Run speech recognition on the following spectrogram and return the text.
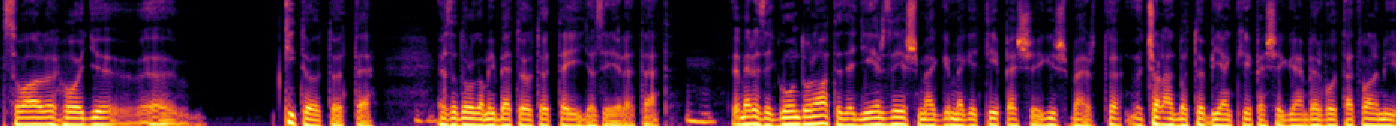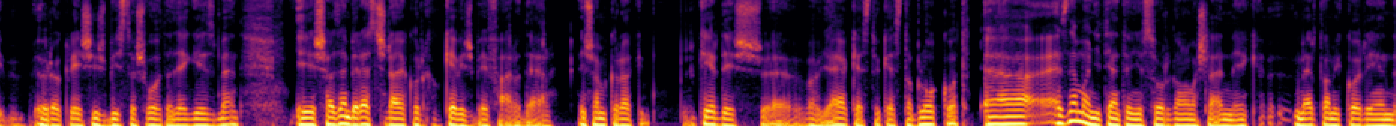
Szóval, hogy e, kitöltötte. Ez a dolog, ami betöltötte így az életet. Uh-huh. Mert ez egy gondolat, ez egy érzés, meg, meg egy képesség is, mert a családban több ilyen képességű ember volt, tehát valami öröklés is biztos volt az egészben, és ha az ember ezt csinálja, akkor kevésbé fárad el. És amikor a kérdés, vagy elkezdtük ezt a blokkot. Ez nem annyit jelenti, hogy szorgalmas lennék, mert amikor én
